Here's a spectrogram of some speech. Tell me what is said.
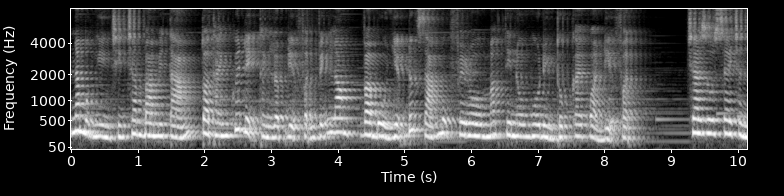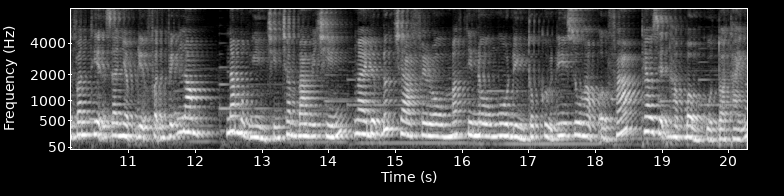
Năm 1938, Tòa Thánh quyết định thành lập địa phận Vĩnh Long và bổ nhiệm Đức Giám mục Phêrô Martino Ngô Đình Thục cai quản địa phận. Cha Du Xe Trần Văn Thiện gia nhập địa phận Vĩnh Long. Năm 1939, Ngài được Đức cha Phêrô Martino Ngô Đình Thục cử đi du học ở Pháp theo diện học bổng của Tòa Thánh.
